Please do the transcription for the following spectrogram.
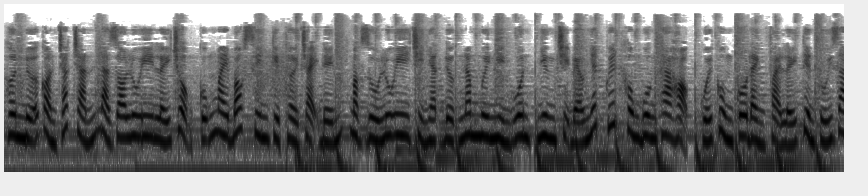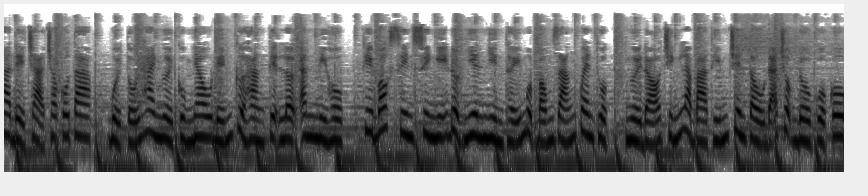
hơn nữa còn chắc chắn là do Louis lấy trộm. Cũng may Boxin kịp thời chạy đến, mặc dù Louis chỉ nhặt được 50.000 won, nhưng chị béo nhất quyết không buông tha họ. Cuối cùng cô đành phải lấy tiền túi ra để trả cho cô ta. Buổi tối hai người cùng nhau đến cửa hàng tiện lợi ăn mì hộp. Khi Boxin suy nghĩ đột nhiên nhìn thấy một bóng dáng quen thuộc, người đó chính là bà thím trên tàu đã trộm đồ của cô.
